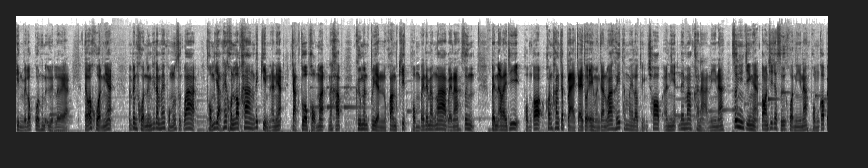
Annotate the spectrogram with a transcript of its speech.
กลิ่นไปรบกวนคนอื่นเลยอะแต่ว่าขวดเนี้ย มันเป็นขวดหนึ่งที่ทำให้ผมรู้สึกว่า ผมอยากให้คนรอบข้างได้กลิ่นอันเนี้ยจากตัวผมอะนะครับคือมันเปลี่ยนความคิดผมไปได้มากๆเลยนะ ซึ่งเป็นอะไรที่ผมก็ค่อนข้างจะแปลกใจตัวเองเหมือนกันว่าเฮ้ยทำไมเราถึงชอบอันนี้ได้มากขนาดนี้นะซึ่งจริงๆอะตอนที่จะซื้อขวดนี้นะผมก็ไป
